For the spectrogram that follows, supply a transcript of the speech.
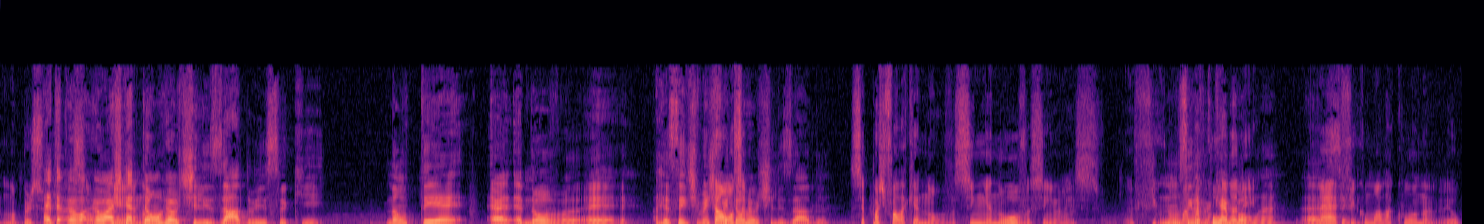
uma É, então, eu eu acho que é tão reutilizado isso que não ter é, é novo. É, recentemente Então, foi tão você- reutilizado. Você pode falar que é novo, sim, é novo, assim, mas. Fica Não uma significa que é bom, ali. né? É, sim. fica uma lacuna. Eu,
